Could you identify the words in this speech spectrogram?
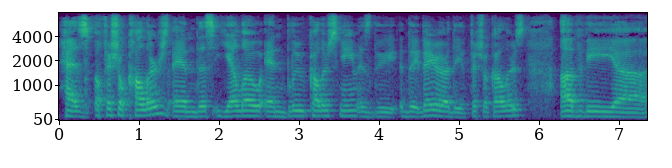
has official colors, and this yellow and blue color scheme is the, the they are the official colors of the. Uh,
